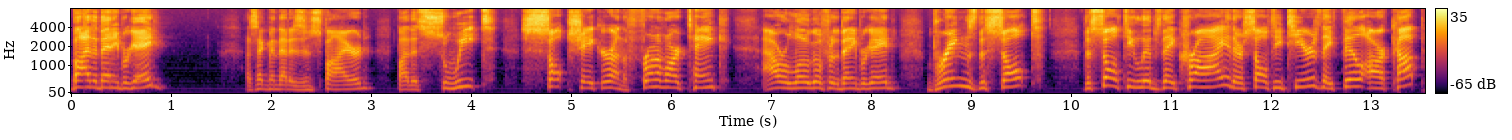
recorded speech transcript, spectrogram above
by the Benny Brigade. A segment that is inspired by the sweet salt shaker on the front of our tank, our logo for the Benny Brigade, brings the salt. The salty libs they cry, their salty tears, they fill our cup,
